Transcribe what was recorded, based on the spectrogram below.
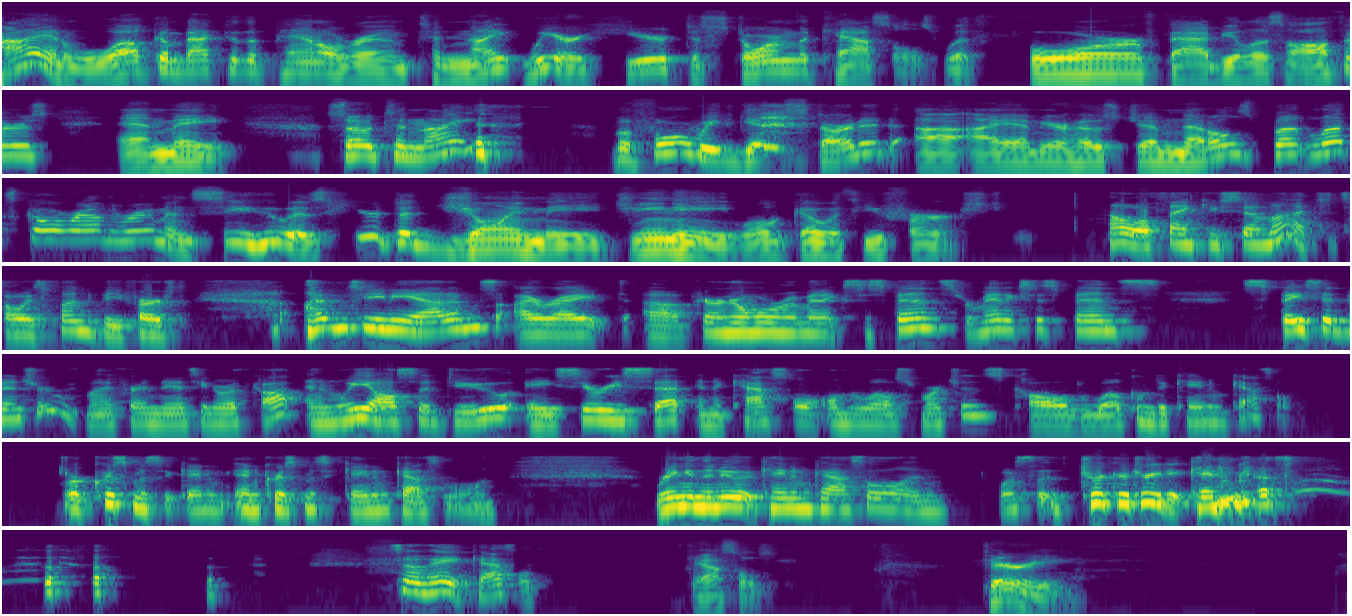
Hi, and welcome back to the panel room. Tonight, we are here to storm the castles with four fabulous authors and me. So, tonight, before we get started, uh, I am your host, Jim Nettles, but let's go around the room and see who is here to join me. Jeannie, we'll go with you first. Oh, well, thank you so much. It's always fun to be first. I'm Jeannie Adams. I write uh, paranormal romantic suspense, romantic suspense, space adventure with my friend Nancy Northcott. And we also do a series set in a castle on the Welsh Marches called Welcome to Caneham Castle or Christmas at Caneham and Christmas at Caneham Castle and Ringing the New at Caneham Castle and what's the trick or treat at Caneham Castle. so, hey, castles. Castles. Terri.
